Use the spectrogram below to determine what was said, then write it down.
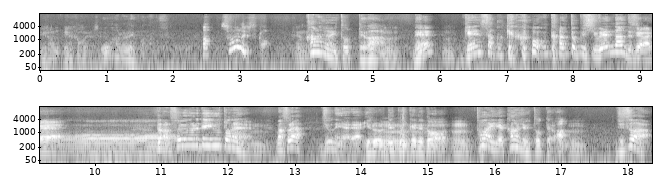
選んえ大原玲子なんですあそうですか、うん。彼女にとっては、ねうん。原作脚本監督主演なんですよあれ。だからそれで言うとね、うん。まあそれは10年やりゃいろいろ出てくるけれど、うん。うん。とはいえ彼女にとっては、うん。実は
